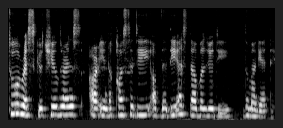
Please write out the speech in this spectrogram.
Two rescue children are in the custody of the DSWD Dumaguete.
